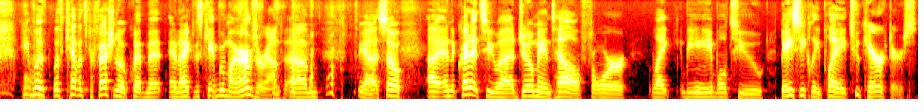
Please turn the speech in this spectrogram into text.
he- with with Kevin's professional equipment, and I just can't move my arms around. Um, yeah. So, uh, and the credit to uh, Joe Mantell for like being able to basically play two characters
